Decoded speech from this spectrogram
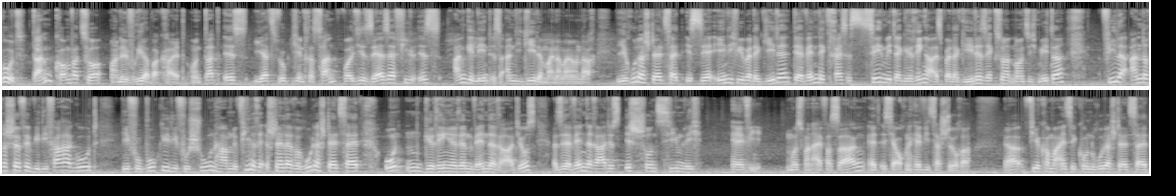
Gut, dann kommen wir zur Manövrierbarkeit. Und das ist jetzt wirklich interessant, weil hier sehr, sehr viel ist, angelehnt ist an die Gede, meiner Meinung nach. Die Ruderstellzeit ist sehr ähnlich wie bei der Gede. Der Wendekreis ist 10 Meter geringer als bei der Gede, 690 Meter. Viele andere Schiffe wie die Farragut, die Fubuki, die Fushun haben eine viel schnellere Ruderstellzeit und einen geringeren Wenderadius. Also der Wenderadius ist schon ziemlich heavy, muss man einfach sagen. Es ist ja auch ein Heavy-Zerstörer. Ja, 4,1 Sekunden Ruderstellzeit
